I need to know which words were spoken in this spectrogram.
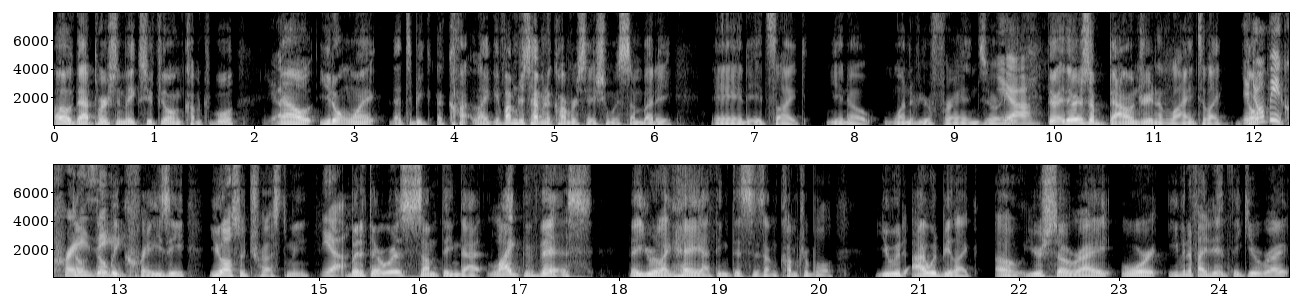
oh, that person makes you feel uncomfortable. Yeah. Now you don't want that to be a con- like if I'm just having a conversation with somebody and it's like you know one of your friends or Yeah. there there's a boundary and a line to like Yeah, don't be don't, don't be crazy. crazy. You also trust me. Yeah. But if there was something that like this that you were like, hey, I think this is uncomfortable, you would I would be like, oh, you're so right. Or even if I didn't think you were right,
